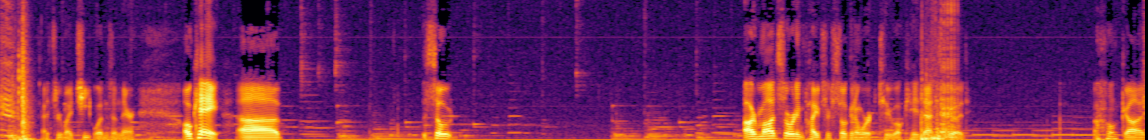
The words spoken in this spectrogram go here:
I threw my cheat ones in there. Okay, uh, so our mod sorting pipes are still going to work too. Okay, that's good. Oh god.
